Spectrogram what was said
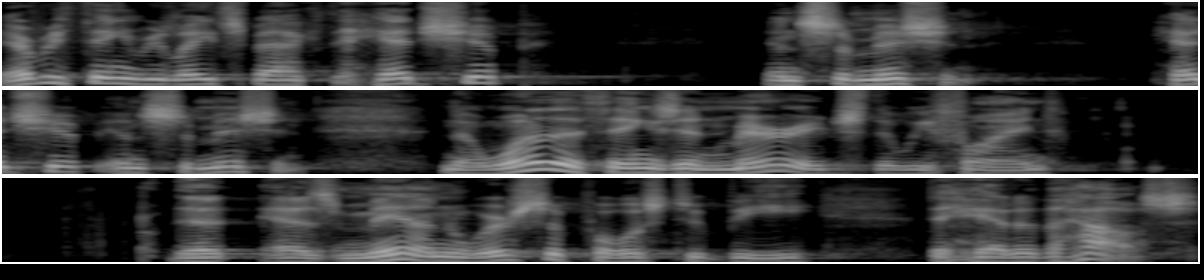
Everything relates back to headship and submission. Headship and submission. Now, one of the things in marriage that we find that as men, we're supposed to be the head of the house.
